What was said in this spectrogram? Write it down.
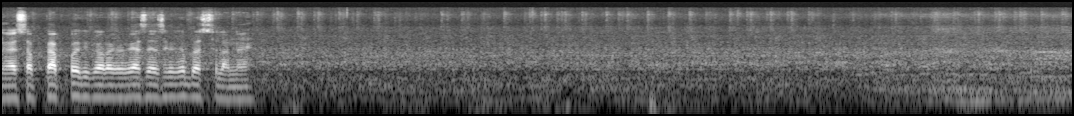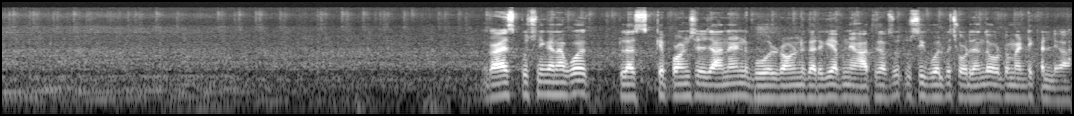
सब पे आपको एक करके ऐसे ऐसे करके ब्रश चलाना है। गैस कुछ नहीं करना, आपको प्लस के पॉइंट से जाना है एंड गोल राउंड करके अपने हाथ के हिसाब से उसी गोल पे छोड़ देना तो ऑटोमेटिक कर लेगा।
